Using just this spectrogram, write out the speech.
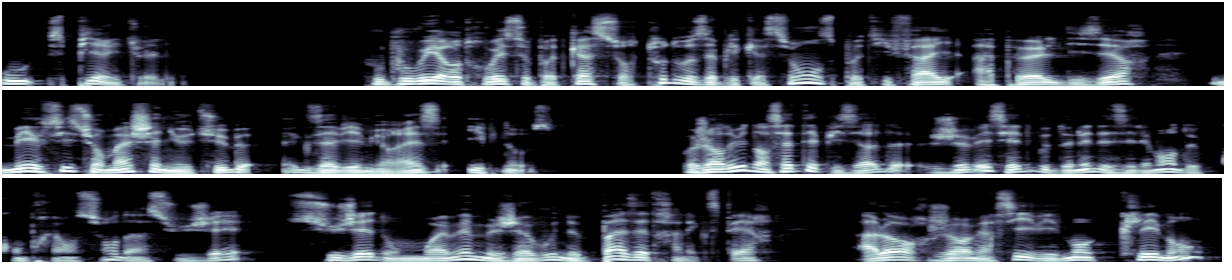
ou spirituelle. Vous pouvez retrouver ce podcast sur toutes vos applications, Spotify, Apple, Deezer, mais aussi sur ma chaîne YouTube, Xavier Murez Hypnose. Aujourd'hui, dans cet épisode, je vais essayer de vous donner des éléments de compréhension d'un sujet, sujet dont moi-même j'avoue ne pas être un expert. Alors je remercie vivement Clément,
